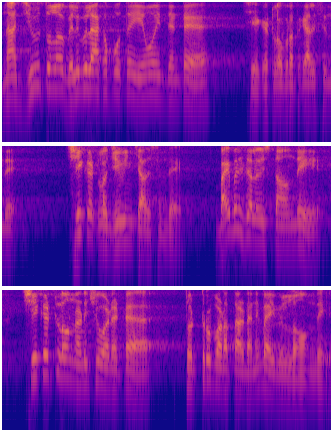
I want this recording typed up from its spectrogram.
నా జీవితంలో వెలుగు లేకపోతే ఏమైందంటే చీకట్లో బ్రతకాల్సిందే చీకట్లో జీవించాల్సిందే. బైబిల్ సెలవిస్తూ ఉంది చీకట్లో నడిచేవాడట తొట్టు పడతాడని బైబిల్లో ఉంది.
